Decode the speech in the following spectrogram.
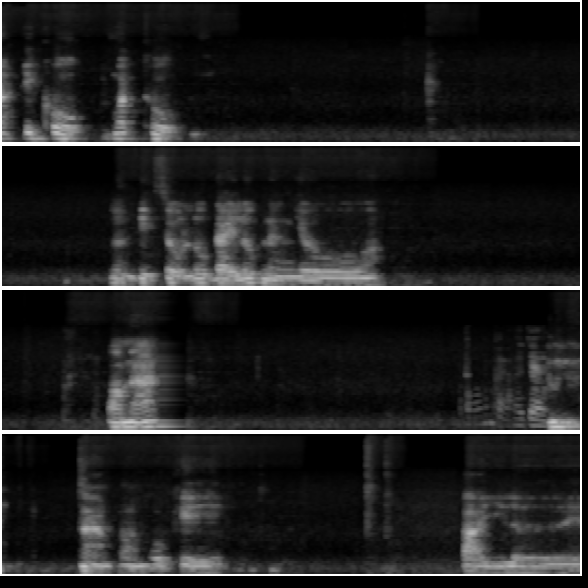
พระภิกขุวัตถุเรื่องภิกษุรูปใดรูปหนึ่งอยู่พร้อมนะพร้อมกับอาจารย์อ่าพร้อมโอเค ไปเลย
